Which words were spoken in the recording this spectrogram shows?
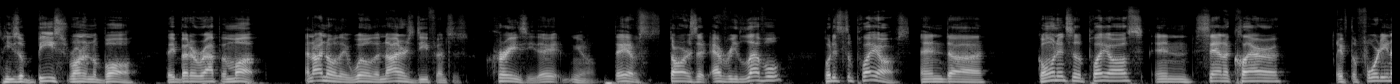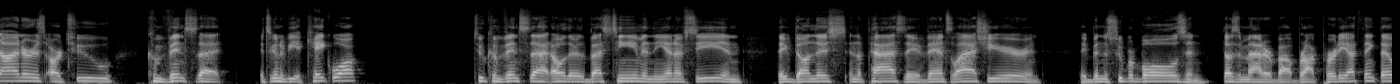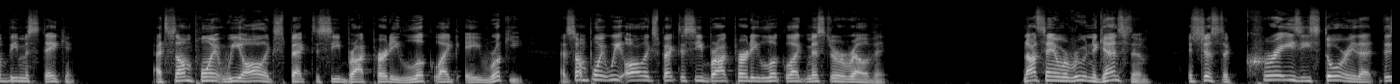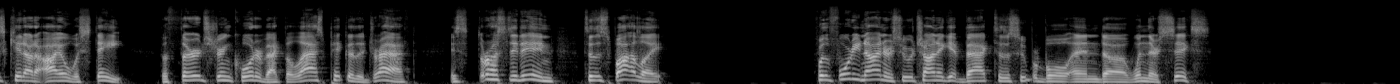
he's a beast running the ball. They better wrap him up, and I know they will. The Niners defense is crazy. They, you know, they have stars at every level, but it's the playoffs, and uh, going into the playoffs in Santa Clara, if the 49ers are too convinced that it's going to be a cakewalk too convinced that oh they're the best team in the NFC and they've done this in the past. They advanced last year and they've been to Super Bowls and doesn't matter about Brock Purdy. I think they'll be mistaken. At some point, we all expect to see Brock Purdy look like a rookie. At some point, we all expect to see Brock Purdy look like Mr. Irrelevant. Not saying we're rooting against him. It's just a crazy story that this kid out of Iowa State, the third string quarterback, the last pick of the draft, is thrusted in to the spotlight for the 49ers who are trying to get back to the Super Bowl and uh, win their sixth.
